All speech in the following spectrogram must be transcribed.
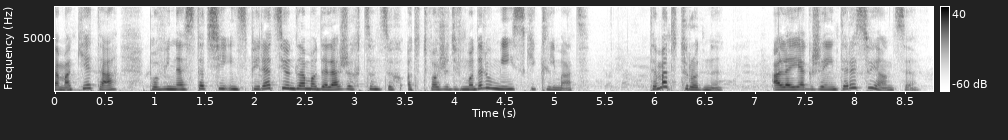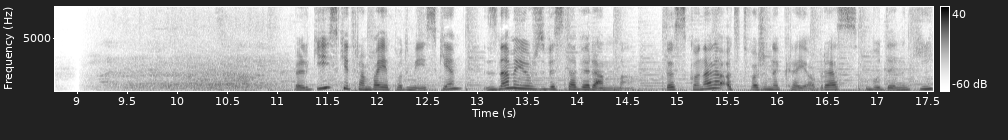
Ta makieta powinna stać się inspiracją dla modelarzy chcących odtworzyć w modelu miejski klimat. Temat trudny, ale jakże interesujący. Belgijskie tramwaje podmiejskie znamy już z wystawy Ramma. Doskonale odtworzony krajobraz, budynki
